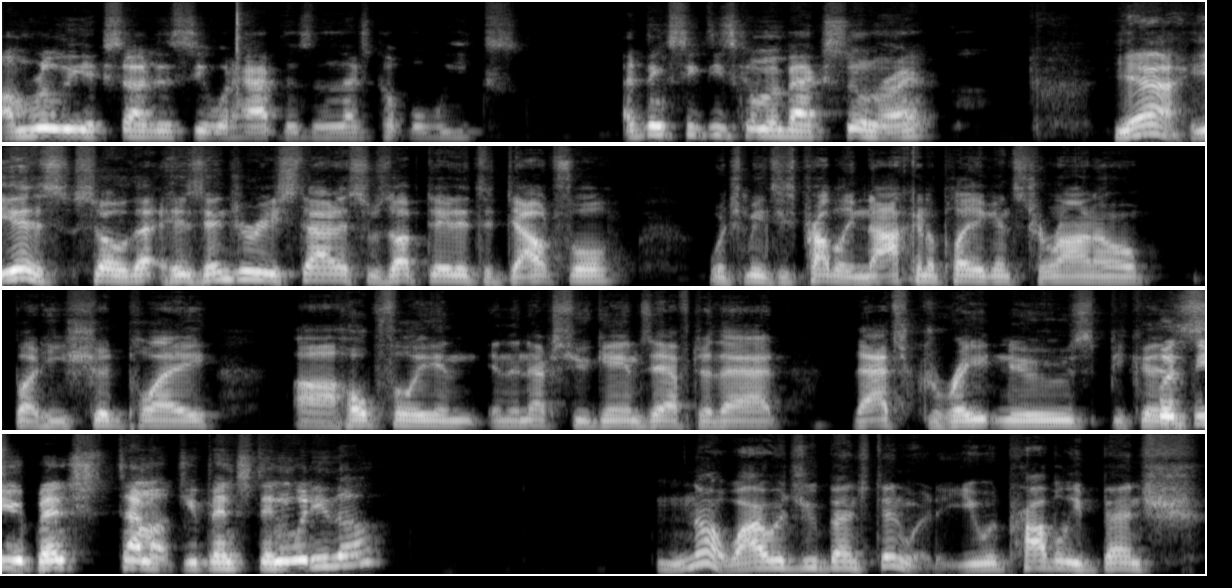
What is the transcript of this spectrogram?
I'm really excited to see what happens in the next couple weeks. I think CT's coming back soon, right? Yeah, he is. So that his injury status was updated to doubtful, which means he's probably not going to play against Toronto, but he should play. Uh, hopefully in in the next few games after that. That's great news because. But do you bench time out? Do you bench Dinwiddie though? No, why would you bench Dinwiddie? You would probably bench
